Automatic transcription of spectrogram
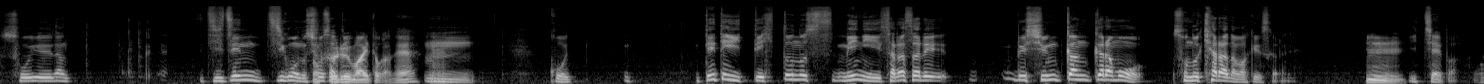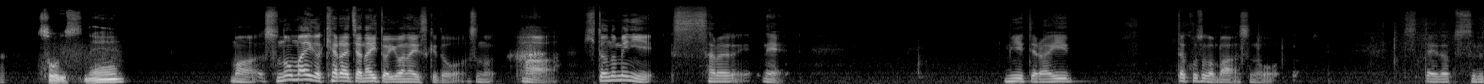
そういうなんか事前事後の所作振る舞いとかね。うん、こう出て行って人の目にさらされる瞬間からもうそのキャラなわけですからねうん。言っちゃえばそうですね。まあその前がキャラじゃないとは言わないですけどそのまあ人の目にさらね見えてる間こそがまあその実態だとする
